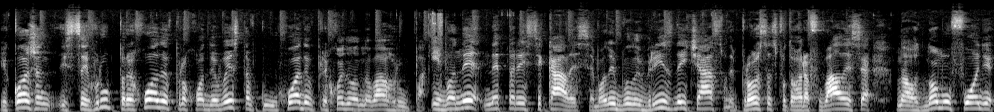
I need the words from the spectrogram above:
І кожен із цих груп приходив, проходив виставку, уходив, приходила нова група. І вони не пересікалися. Вони були в різний час, вони просто сфотографувалися на одному фоні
